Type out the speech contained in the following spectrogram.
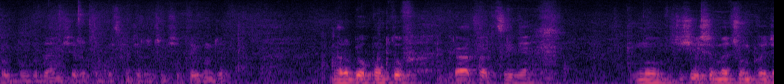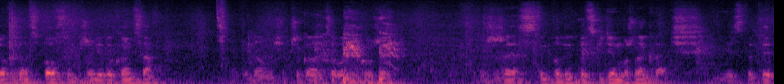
Bo, bo wydaje mi się, że Podbeskidzie rzeczywiście w tej rundzie narobiło punktów, gra atrakcyjnie. No, w dzisiejszym meczu bym powiedział w ten sposób, że nie do końca udało mi się przekonać zawodników, że, że z tym Podbeskidziem można grać. Niestety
